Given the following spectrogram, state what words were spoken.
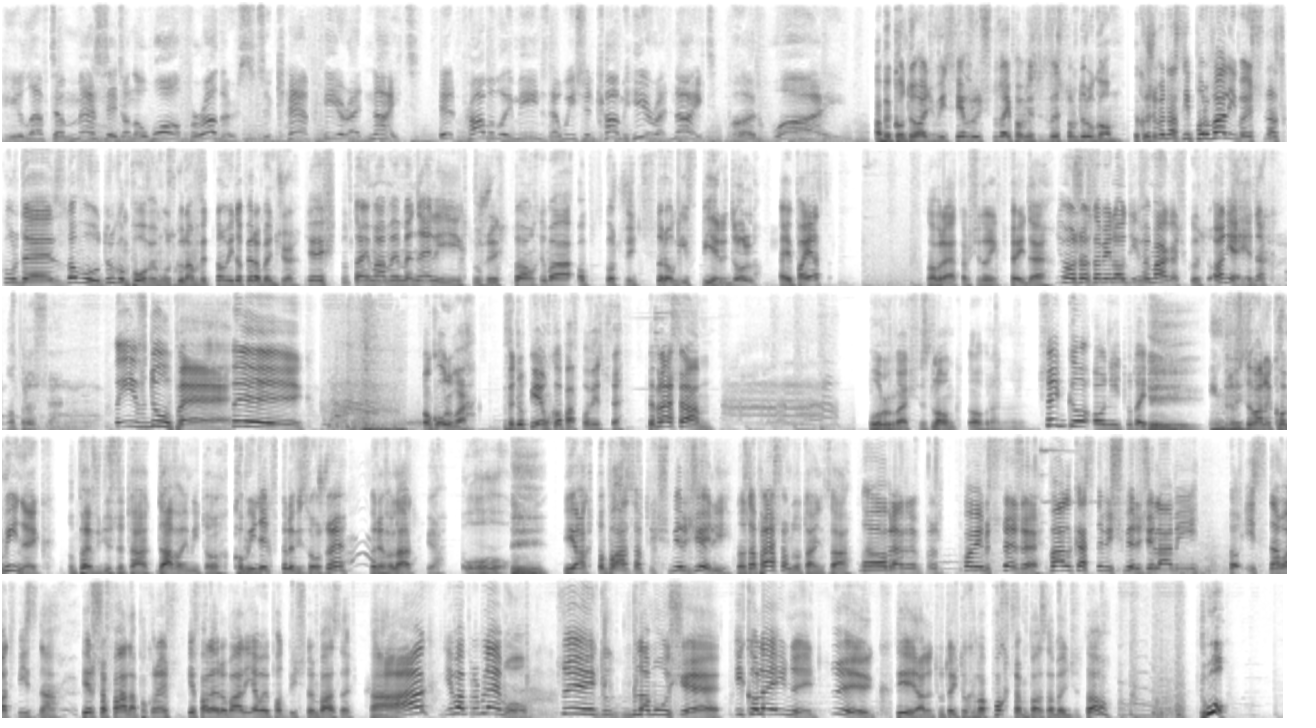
he left a message on the wall for others to camp here at night. It probably means that we should come here at night. But why? Aby kontynuować misję, wróć tutaj pomiędzy 22. Tylko żeby nas nie porwali, bo jeszcze nas, kurde, znowu drugą połowę mózgu nam wytną i dopiero będzie. Gdzieś tutaj mamy Meneli, którzy chcą chyba obskoczyć srogi w pierdol. Ej, pajac... Dobra, ja tam się do nich przejdę. Nie można za wiele od nich wymagać w końcu. O nie, jednak... O proszę. I w dupę! Pyk! O kurwa! Wydupiłem kopa w powietrze. Przepraszam! Kurwa, jak się zląk, dobra. No. Czego oni tutaj... Improwizowany kominek! No pewnie, że tak. Dawaj mi to. Kominek w telewizorze? Rewelacja. O! Jak to baza tych śmierdzieli. No zapraszam do tańca. Dobra, powiem szczerze. Walka z tymi śmierdzielami to istna łatwizna. Pierwsza fala. Pokonałem wszystkie fale robali, aby podbić tę bazę. Tak? Nie ma problemu. Cyk, blamusie. I kolejny. Cyk. Ty, ale tutaj to chyba pokrzam baza będzie, co? Ło!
